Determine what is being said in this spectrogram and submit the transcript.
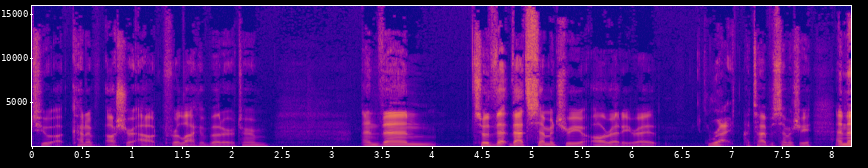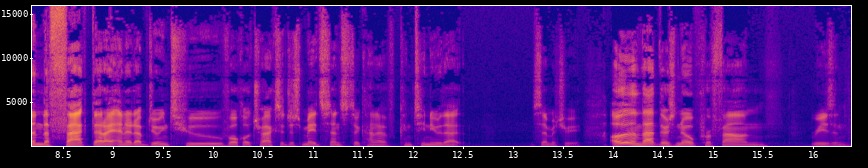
to uh, kind of usher out, for lack of a better term. And then, so that that's symmetry already, right? right a type of symmetry. And then the fact that I ended up doing two vocal tracks, it just made sense to kind of continue that symmetry. Other than that, there's no profound reason.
